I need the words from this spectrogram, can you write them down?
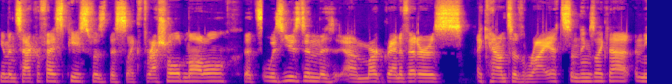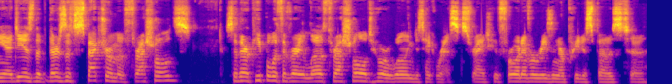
human sacrifice piece was this like threshold model that was used in the um, Mark Granovetter's accounts of riots and things like that. And the idea is that there's a spectrum of thresholds. So there are people with a very low threshold who are willing to take risks, right? Who, for whatever reason, are predisposed to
